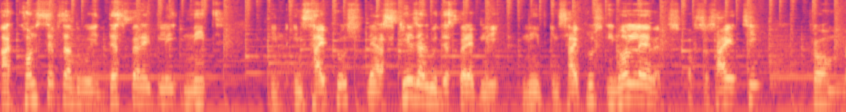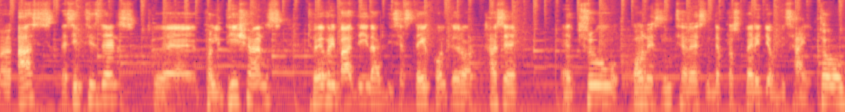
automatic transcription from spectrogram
are concepts that we desperately need in, in Cyprus. There are skills that we desperately need in Cyprus in all levels of society, from uh, us, the citizens, to the politicians, to everybody that is a stakeholder or has a a true, honest interest in the prosperity of this island. So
